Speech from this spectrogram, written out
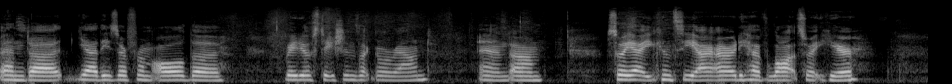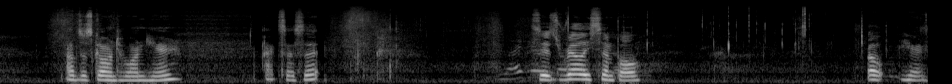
And uh, yeah, these are from all the radio stations that go around. And um, so yeah, you can see I already have lots right here. I'll just go into one here, access it. So it's really simple. Oh, here.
